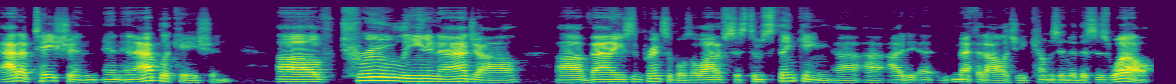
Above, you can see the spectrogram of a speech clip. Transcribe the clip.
adaptation and an application of true lean and agile uh, values and principles. A lot of systems thinking uh, uh, uh, methodology comes into this as well,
